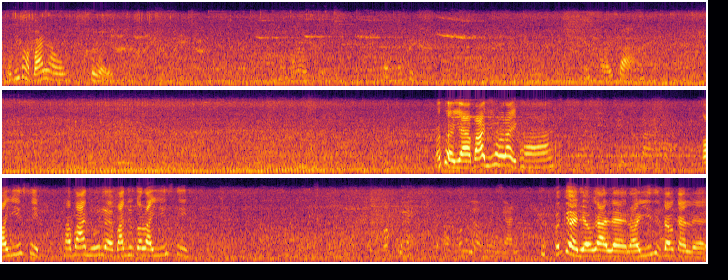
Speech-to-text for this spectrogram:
โอ้พี่ขอมบ้านเราสวยพี่ขอมบ้านเราสวยร้อยห้าสิบร้อยสามมะ เขือยาบ้านนี้เท่าไหร่คะร้อยยี่สิบถ้าบ้านนู้นเลยบ้านนู้นก็ร้อยยี่สิบผมก็เผื่อเหมือนกันมะเขือเดียวกันเลยร้อยยี่สิบเท่ากันเลย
